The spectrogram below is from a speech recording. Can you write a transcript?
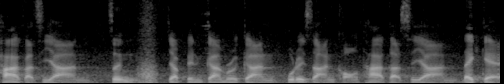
ท่าอากาศยาน ซึ่งจะเป็นการบริการผู้โดยสารของท่าอากาศยานได้แก่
